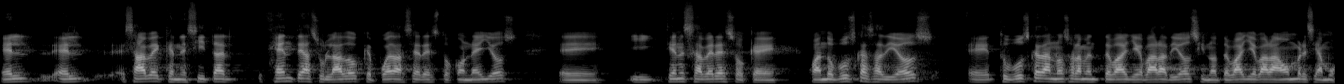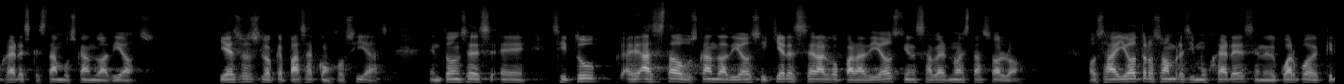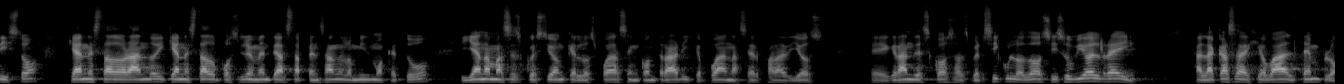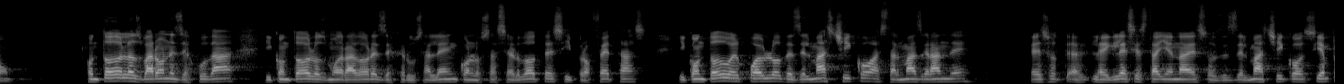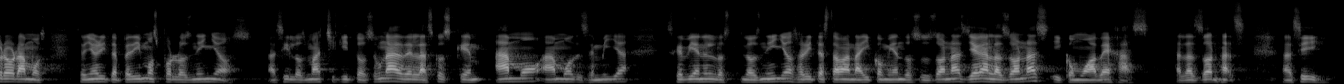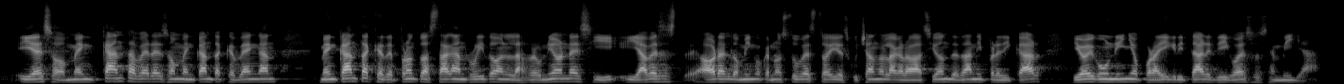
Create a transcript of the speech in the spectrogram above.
Él, él sabe que necesita gente a su lado que pueda hacer esto con ellos. Eh, y tienes que saber eso, que cuando buscas a Dios, eh, tu búsqueda no solamente te va a llevar a Dios, sino te va a llevar a hombres y a mujeres que están buscando a Dios. Y eso es lo que pasa con Josías. Entonces, eh, si tú eh, has estado buscando a Dios y quieres hacer algo para Dios, tienes que saber, no estás solo. O sea, hay otros hombres y mujeres en el cuerpo de Cristo que han estado orando y que han estado posiblemente hasta pensando lo mismo que tú. Y ya nada más es cuestión que los puedas encontrar y que puedan hacer para Dios grandes cosas. Versículo 2, y subió el rey a la casa de Jehová, al templo, con todos los varones de Judá y con todos los moradores de Jerusalén, con los sacerdotes y profetas, y con todo el pueblo, desde el más chico hasta el más grande. Eso, la iglesia está llena de eso, desde el más chico. Siempre oramos, Señor, y te pedimos por los niños, así los más chiquitos. Una de las cosas que amo, amo de semilla, es que vienen los, los niños, ahorita estaban ahí comiendo sus donas, llegan las donas y como abejas a las donas, así. Y eso, me encanta ver eso, me encanta que vengan, me encanta que de pronto hasta hagan ruido en las reuniones y, a veces, ahora el domingo que no estuve, estoy escuchando la grabación de Dani predicar y oigo un niño por ahí gritar y digo, eso es semilla.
